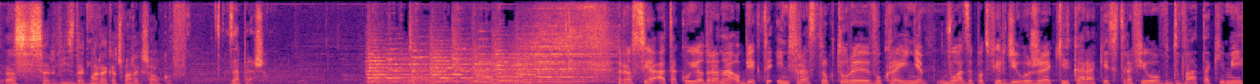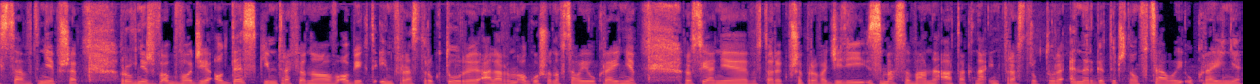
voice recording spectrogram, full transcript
Teraz serwis, Dagmara Kaczmarek-Szałkow. Zapraszam. Rosja atakuje od rana obiekty infrastruktury w Ukrainie. Władze potwierdziły, że kilka rakiet trafiło w dwa takie miejsca w Dnieprze. Również w obwodzie odeskim trafiono w obiekt infrastruktury. Alarm ogłoszono w całej Ukrainie. Rosjanie we wtorek przeprowadzili zmasowany atak na infrastrukturę energetyczną w całej Ukrainie.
